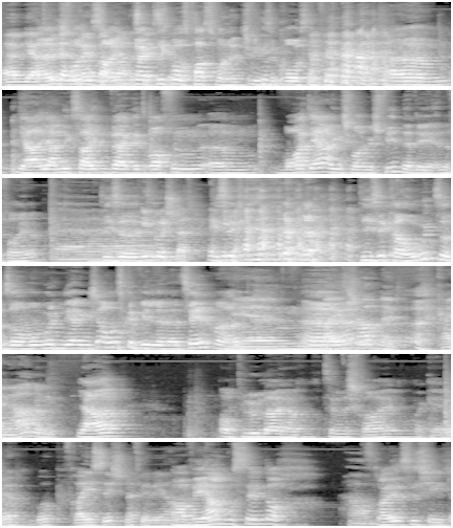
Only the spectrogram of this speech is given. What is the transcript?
Ähm, ja, Äh, 3. ich wollte November Seitenberg-Trikots letzte. passt man nicht, ich bin zu groß dafür. ähm, ja, Janik Seitenberg getroffen. Ähm, wo hat der eigentlich mal gespielt in der DL vorher? Äh, Diese- Ingolstadt. Diese, diese Kahoots und so, wo wurden die eigentlich ausgebildet? Erzählt mal. ähm, Äh, weiß ich auch nicht. Keine Ahnung. Ja, oh, Blue Liner, ziemlich frei. Okay. Ja, wupp, freie Sicht, ne, für wer. Aber wer muss den doch Haben. freie Sicht Sieht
